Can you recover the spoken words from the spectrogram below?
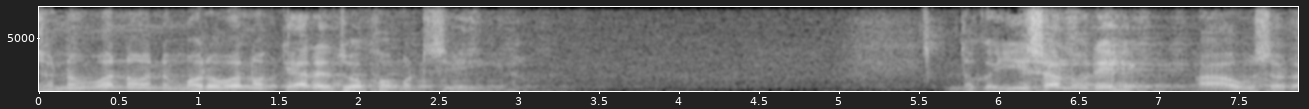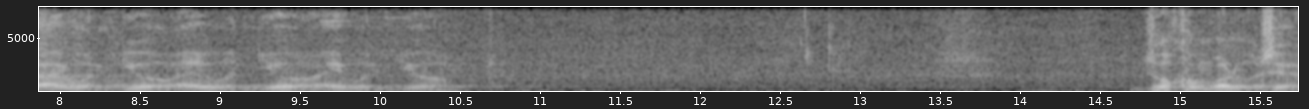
જન્મવાનો અને મરવાનો ત્યારે જોખો મટશે એ ગયા નકર ઈ સાલું રહે. આ અવસર આવ્યો ને ગયો, આવ્યો ને ગયો, આવ્યો ને ગયો. જોખમ વાળું છે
